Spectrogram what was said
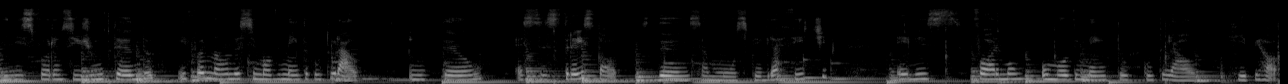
eles foram se juntando e formando esse movimento cultural. Então, esses três tópicos, dança, música e grafite, eles formam o movimento cultural hip hop.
